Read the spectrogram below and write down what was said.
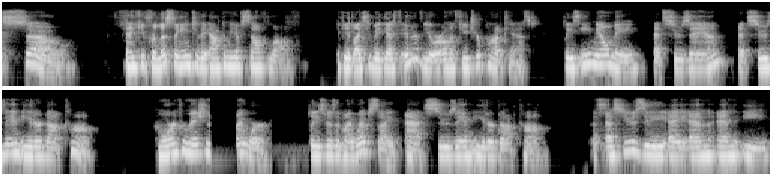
So, thank you for listening to the Alchemy of Self Love. If you'd like to be a guest interviewer on a future podcast please email me at suzanne at suzanneeder.com. For more information on my work, please visit my website at suzanneeder.com. That's S U Z A N N E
